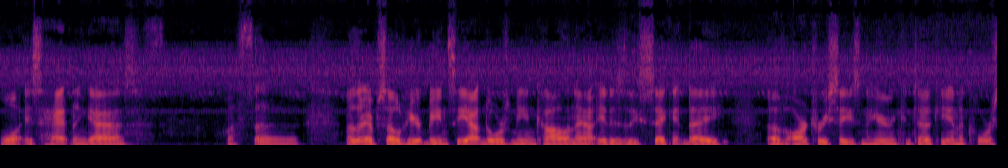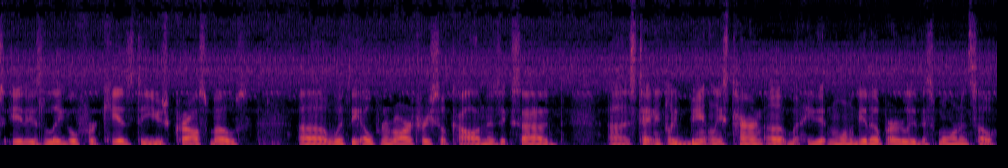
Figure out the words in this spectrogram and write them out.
What is happening, guys? What's up? Another episode here at B&C Outdoors. Me and Collin out. It is the second day of archery season here in Kentucky, and of course, it is legal for kids to use crossbows uh, with the opener of archery. So Collin is excited. Uh, it's technically Bentley's turn up, but he didn't want to get up early this morning, so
